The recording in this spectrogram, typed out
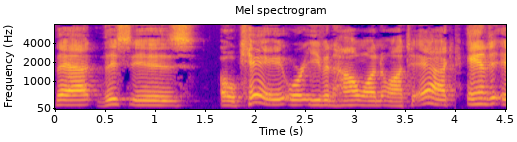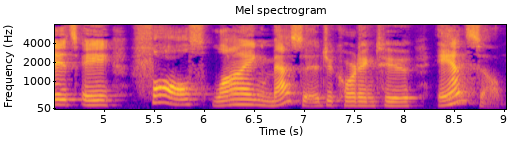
that this is okay or even how one ought to act. And it's a false, lying message according to Anselm.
